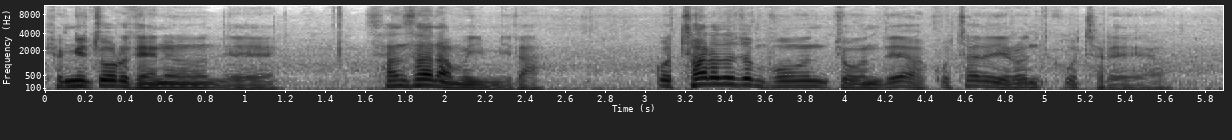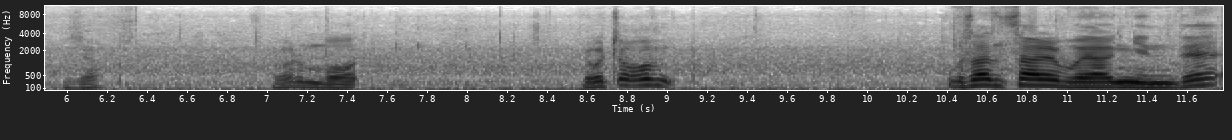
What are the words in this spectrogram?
평균적으로 되는 예, 산사나무입니다. 꽃차례도 좀 보면 좋은데요. 꽃차례 이런 꽃차례예요. 그죠? 이거는 뭐 이거 조금 우산쌀 모양인데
